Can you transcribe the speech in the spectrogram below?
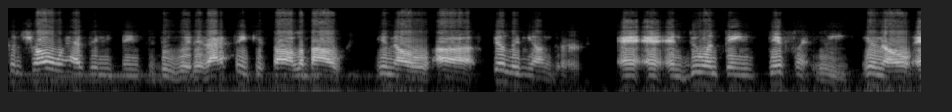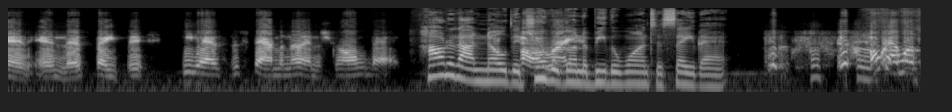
control has anything to do with it. I think it's all about, you know, uh, feeling younger and, and, and doing things differently, you know, and, and let's face it, he has the stamina and a strong back. How did I know that All you were going to be the one to say that? okay, well,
